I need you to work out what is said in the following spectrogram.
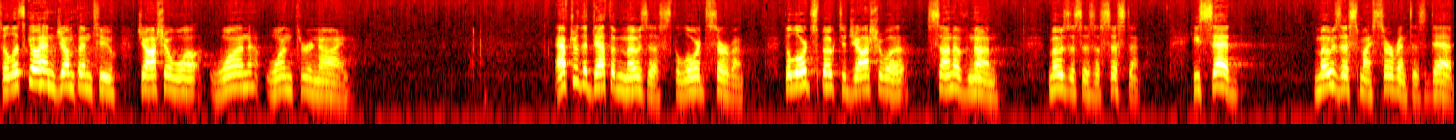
So let's go ahead and jump into Joshua 1 1 through 9. After the death of Moses, the Lord's servant, the Lord spoke to Joshua, son of Nun, Moses' assistant. He said, Moses, my servant, is dead.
